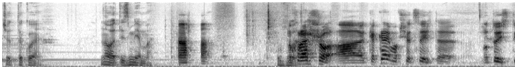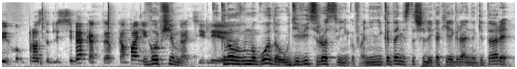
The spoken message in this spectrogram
Что-то такое. Ну вот, из мема. Ага. Ну Вот. хорошо, а какая вообще цель-то? Ну то есть ты просто для себя как-то в компании В общем, играть? Или... К Новому году удивить родственников. Они никогда не слышали, как я играю на гитаре.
